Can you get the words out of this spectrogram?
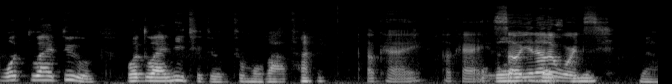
What do I do? What do I need to do to move up? Okay. Okay. So in other words, yeah,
